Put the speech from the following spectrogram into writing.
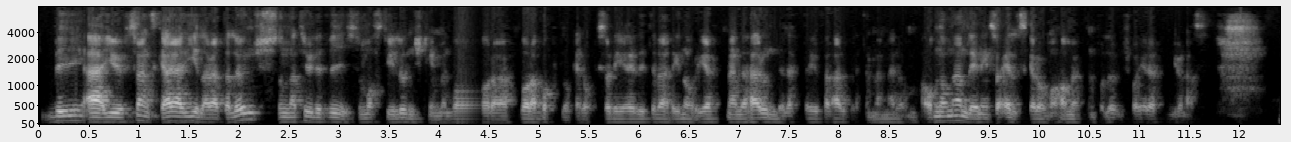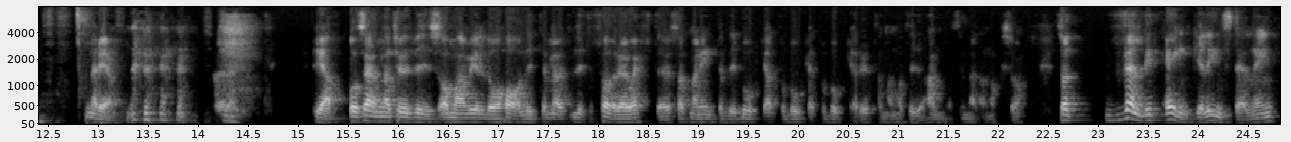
vi är ju svenskar, jag gillar att äta lunch, så naturligtvis så måste ju lunchtimmen vara, vara bortplockad också. Det är lite värre i Norge, men det här underlättar ju för arbetet med, med dem. Av någon anledning så älskar de att ha möten på lunch. Vad är det, Jonas? Med det. ja, och sen naturligtvis om man vill då ha lite, lite före och efter så att man inte blir bokad på bokad på bokad utan man har tid att andas emellan också. Så väldigt enkel inställning.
